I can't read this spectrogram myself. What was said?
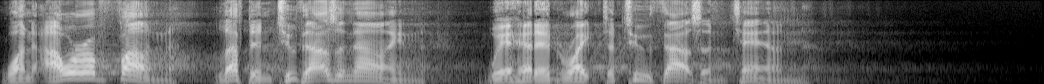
One hour of fun left in 2009. We're headed right to 2010.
